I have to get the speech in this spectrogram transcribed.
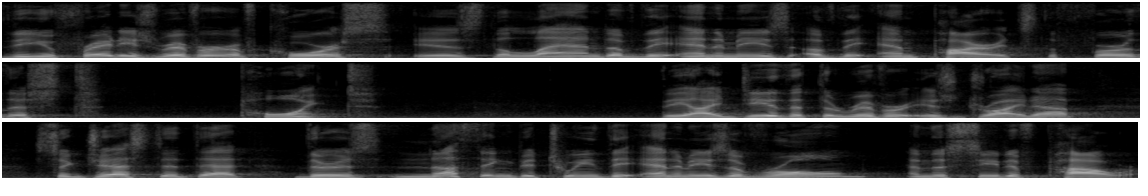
The Euphrates River, of course, is the land of the enemies of the empire. It's the furthest point. The idea that the river is dried up suggested that there is nothing between the enemies of Rome and the seat of power.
